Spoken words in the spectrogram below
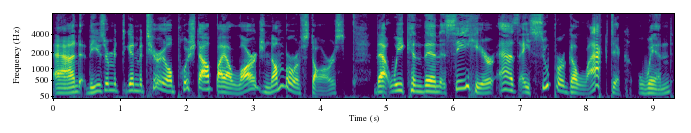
And these are again material pushed out by a large number of stars that we can then see here as a super galactic wind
